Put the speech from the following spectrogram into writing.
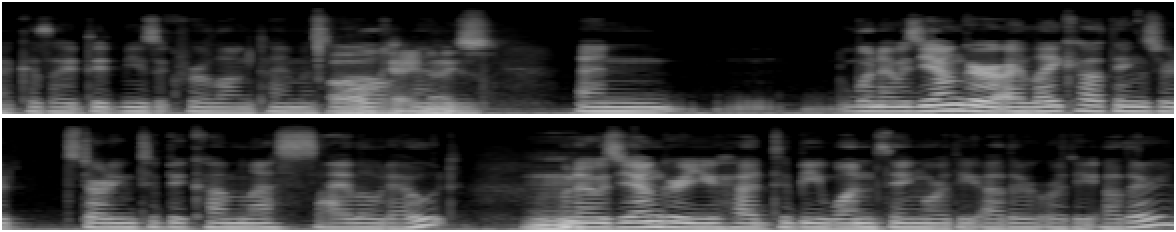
because I did music for a long time as Oh, well. okay, and, nice. And when I was younger, I like how things are starting to become less siloed out. Mm. When I was younger, you had to be one thing or the other or the other.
